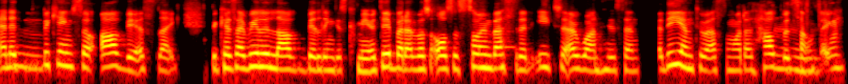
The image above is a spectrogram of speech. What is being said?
and it mm. became so obvious, like because I really loved building this community, but I was also so invested in each everyone who sent a DM to us and what had helped mm. with something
